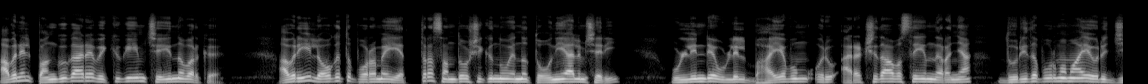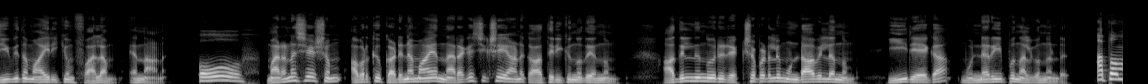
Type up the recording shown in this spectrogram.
അവനിൽ പങ്കുകാരെ വയ്ക്കുകയും ചെയ്യുന്നവർക്ക് അവർ ഈ ലോകത്ത് പുറമെ എത്ര സന്തോഷിക്കുന്നു എന്ന് തോന്നിയാലും ശരി ഉള്ളിന്റെ ഉള്ളിൽ ഭയവും ഒരു അരക്ഷിതാവസ്ഥയും നിറഞ്ഞ ദുരിതപൂർവമായ ഒരു ജീവിതമായിരിക്കും ഫലം എന്നാണ്. ഓ. മരണശേഷം അവർക്ക് കഠിനമായ നരകശിക്ഷയാണ് കാത്തിരിക്കുന്നതെന്നും അതിൽ നിന്നൊരു രക്ഷപ്പെടലും ഉണ്ടാവില്ലെന്നും ഈ രേഖ മുന്നറിയിപ്പ് നൽകുന്നുണ്ട്. അപ്പം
